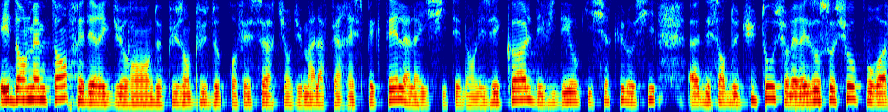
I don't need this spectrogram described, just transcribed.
Et dans le même temps, Frédéric Durand, de plus en plus de professeurs qui ont du mal à faire respecter la laïcité dans les écoles, des vidéos qui circulent aussi, euh, des sortes de tutos sur les réseaux sociaux pour euh,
